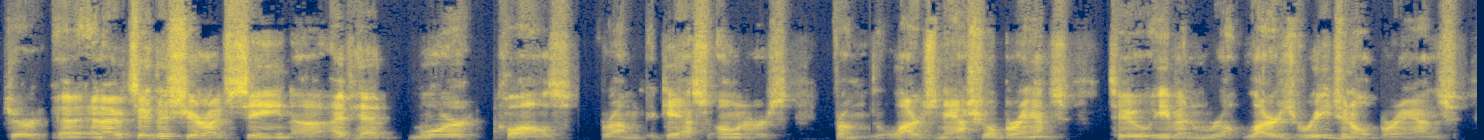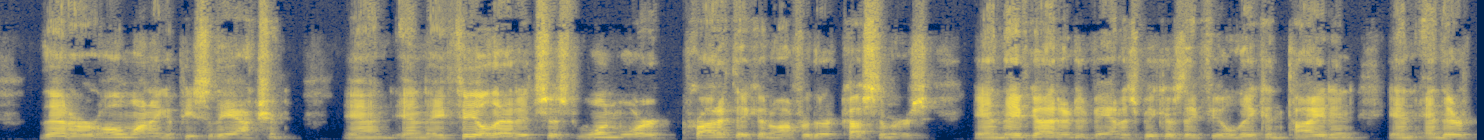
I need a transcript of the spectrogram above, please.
Sure, and, and I would say this year I've seen uh, I've had more calls from gas owners from large national brands to even re- large regional brands that are all wanting a piece of the action and and they feel that it's just one more product they can offer their customers and they've got an advantage because they feel they can tie it in. And and their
